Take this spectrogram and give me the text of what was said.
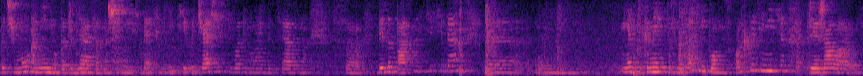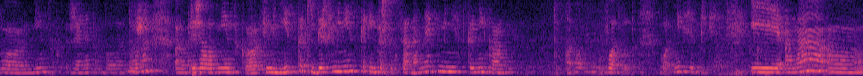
почему они не употребляют в отношении себя феминитивы. Чаще всего это может быть связано с безопасностью себя. Э, несколько месяцев назад, не помню сколько, извините, приезжала в Минск, Женя там была тоже, приезжала в Минск феминистка, киберфеминистка, интерсекциональная феминистка Ника. Вот, вот вот, Никсель Пиксель. И она э,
